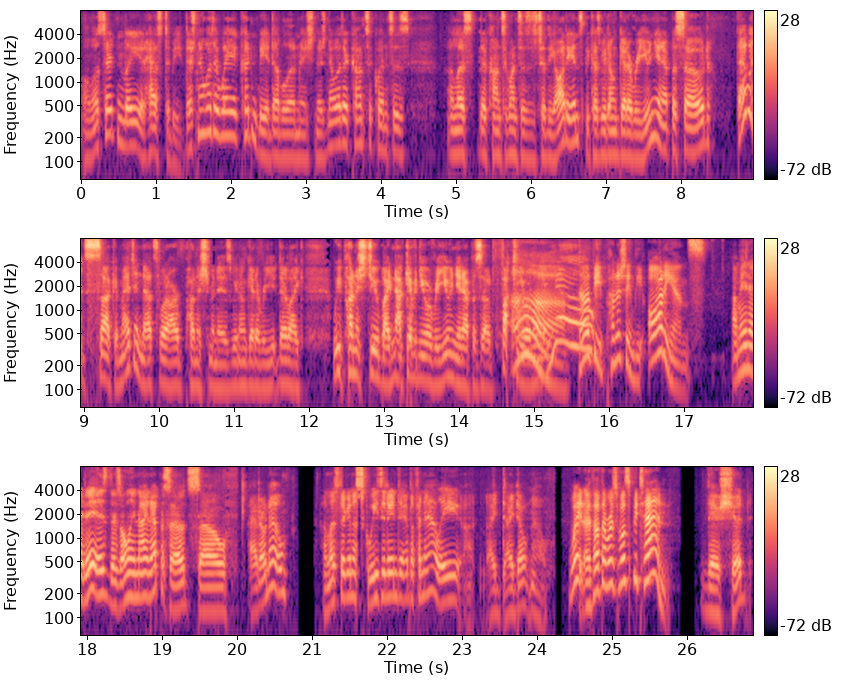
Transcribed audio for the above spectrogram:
Almost certainly, it has to be. There's no other way it couldn't be a double elimination. There's no other consequences unless the consequences is to the audience because we don't get a reunion episode. That would suck. Imagine that's what our punishment is. We don't get a reunion. They're like, we punished you by not giving you a reunion episode. Fuck you. Uh, no. That would be punishing the audience. I mean, it is. There's only nine episodes, so I don't know. Unless they're gonna squeeze it into the finale, I, I don't know. Wait, I thought there were supposed to be ten. There should.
